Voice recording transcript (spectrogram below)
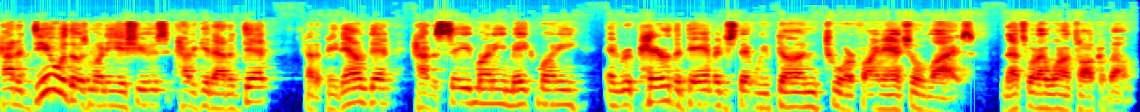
how to deal with those money issues, how to get out of debt, how to pay down debt, how to save money, make money, and repair the damage that we've done to our financial lives. And that's what I want to talk about.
